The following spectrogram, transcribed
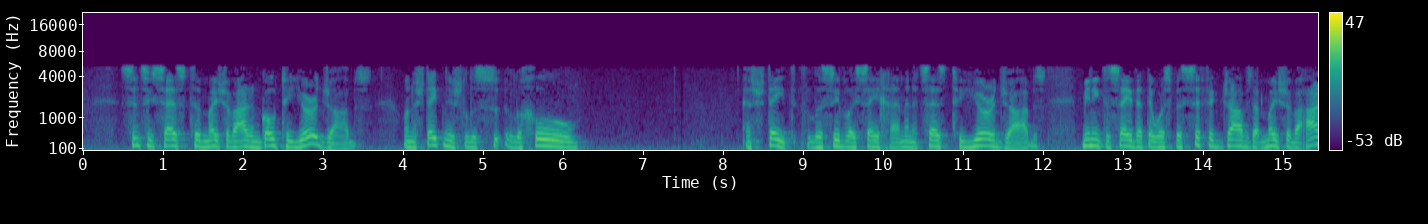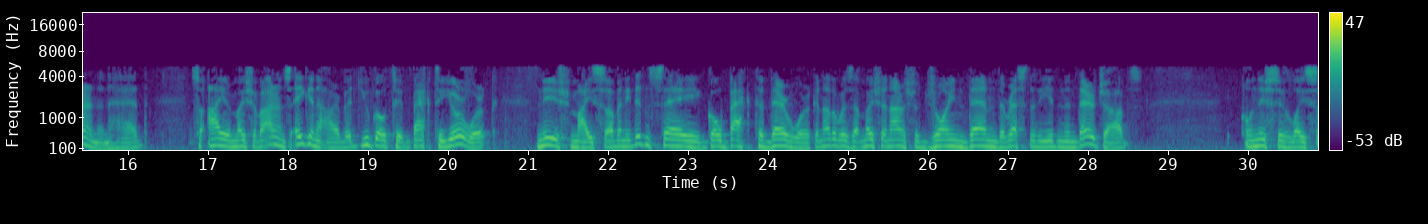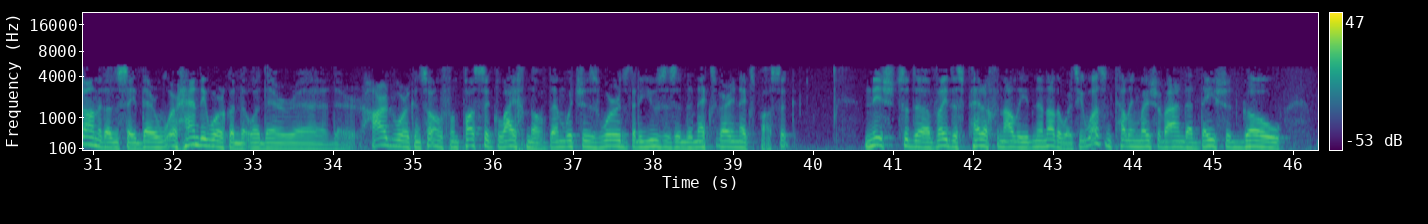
Since he says to Moshe Aaron, go to your jobs, on a state nish l'chul a state l'siv l'seichem, and it says to your jobs, meaning to say that there were specific jobs that Moshe Aaron had, so Ayer Moshe Aaron's Egene Arbeit, you go to back to your work, Nish Maisav, and he didn't say go back to their work. In other words, that Moshe and Aaron should join them, the rest of the Yidden, in their jobs. Onishsiv Loisam, it doesn't say their handiwork or, their uh, their hard work and so on from pasuk Leich them, which is words that he uses in the next very next pasuk. Nish to the Avodas Perach In other words, he wasn't telling Moshe Aaron that they should go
